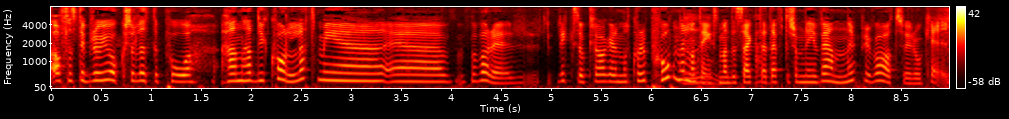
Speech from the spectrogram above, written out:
Ja fast det beror ju också lite på, han hade ju kollat med, eh, vad var det, riksåklagaren mot korruption eller mm. någonting som hade sagt att eftersom ni är vänner privat så är det okej.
